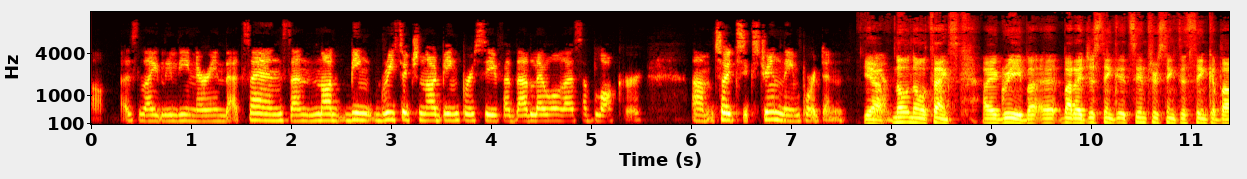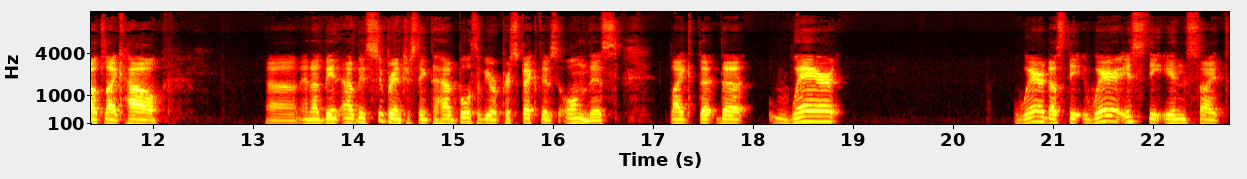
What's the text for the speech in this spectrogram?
uh, slightly leaner in that sense and not being research not being perceived at that level as a blocker. Um, so it's extremely important. Yeah, yeah, no no thanks. I agree but uh, but i just think it's interesting to think about like how uh, and I'd be I'd be super interesting to have both of your perspectives on this, like the the where where does the where is the insight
